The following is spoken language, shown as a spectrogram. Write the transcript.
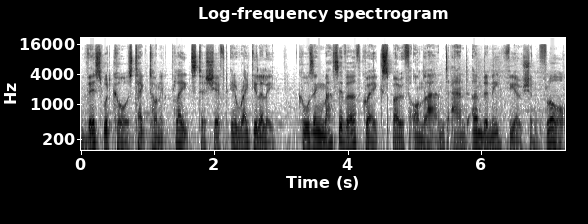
This would cause tectonic plates to shift irregularly, causing massive earthquakes both on land and underneath the ocean floor.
